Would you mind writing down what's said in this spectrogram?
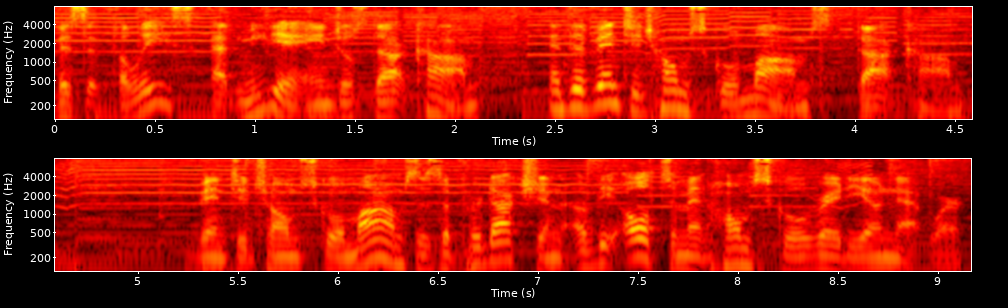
Visit Felice at MediaAngels.com and thevintagehomeschoolmoms.com. Vintage Homeschool Moms is a production of the Ultimate Homeschool Radio Network.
